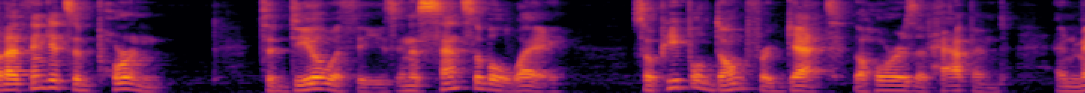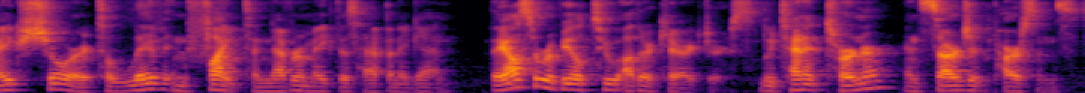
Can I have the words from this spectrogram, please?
But I think it's important to deal with these in a sensible way so people don't forget the horrors that happened and make sure to live and fight to never make this happen again. They also reveal two other characters, Lieutenant Turner and Sergeant Parsons.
